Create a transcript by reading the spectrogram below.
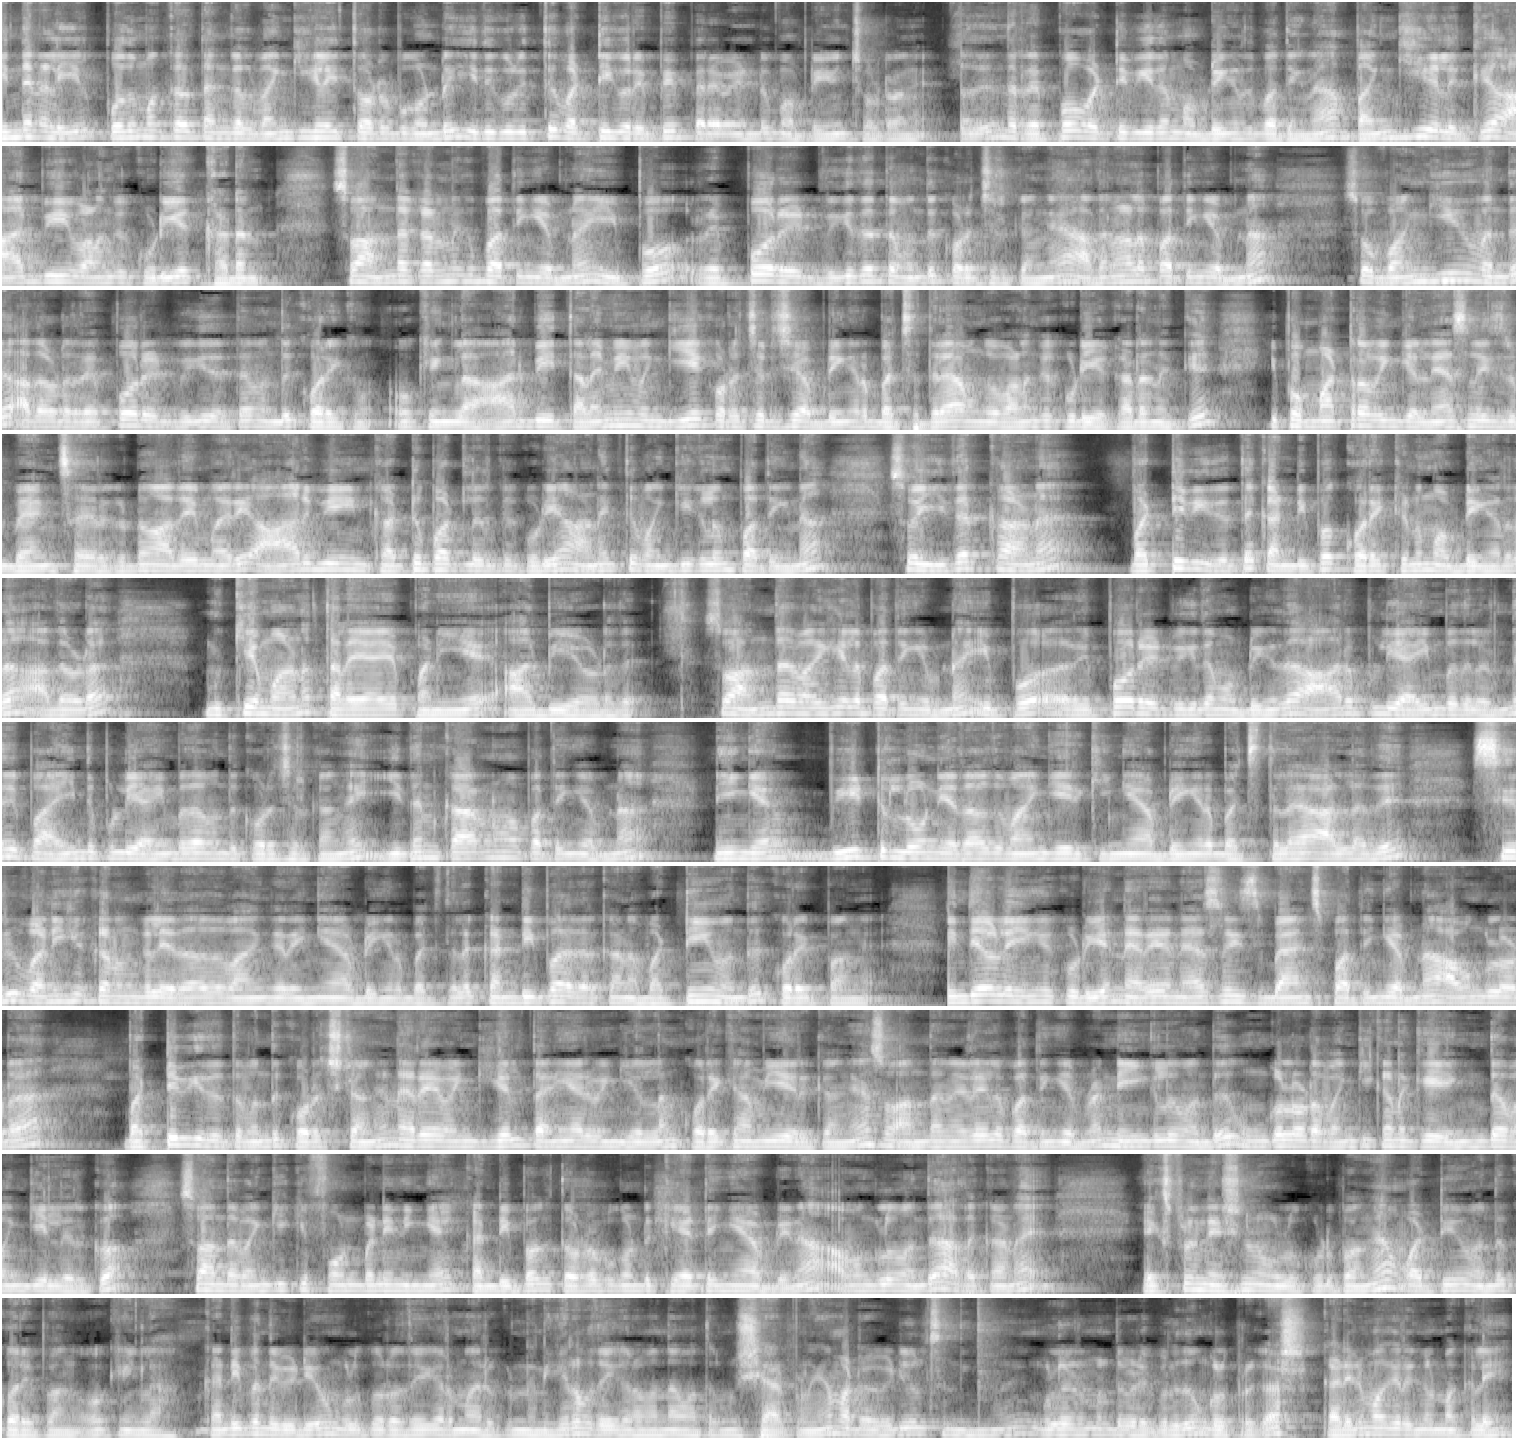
இந்த நிலையில் பொதுமக்கள் தங்கள் வங்கிகளை தொடர்பு கொண்டு இது குறித்து வட்டி குறைப்பை பெற வேண்டும் அப்படின்னு சொல்கிறாங்க அது இந்த ரெப்போ வட்டி விகிதம் அப்படிங்கிறது பார்த்தீங்கன்னா வங்கிகளுக்கு ஆர்பிஐ வழங்கக்கூடிய கடன். ஸோ அந்த கடனுக்கு பார்த்தீங்க அப்படின்னா இப்போ ரெப்போ ரேட் விகிதத்தை வந்து குறைச்சிருக்காங்க. அதனால் பார்த்தீங்க அப்படின்னா ஸோ வங்கியும் வந்து அதோட ரெப்போ ரேட் விகிதத்தை வந்து குறைக்கும். ஓகேங்களா ஆர்பிஐ தலைமை வங்கியே குறைச்சிருச்சு அப்படிங்கிற பட்சத்தில் அவங்க வழங்கக்கூடிய கடனுக்கு இப்போ மற்ற வங்கிகள் நேஷனலைஸ்டு பேங்க்ஸாக இருக்கட்டும் அதே மாதிரி ஆர்பிஐ ஆர்பிஐயின் கட்டுப்பாட்டில் இருக்கக்கூடிய அனைத்து வங்கிகளும் பார்த்தீங்கன்னா ஸோ இதற்கான வட்டி விகிதத்தை கண்டிப்பாக குறைக்கணும் அப்படிங்கிறது அதோட முக்கியமான தலையாய பணியே ஆர்பிஐயோடது. ஸோ அந்த வகையில் பார்த்தீங்க அப்படின்னா இப்போது ரெப்போ ரேட் விகிதம் அப்படிங்கிறது ஆறு புள்ளி ஐம்பதுலேருந்து இப்போ ஐந்து புள்ளி ஐம்பதாக வந்து குறைச்சிருக்காங்க. இதன் காரணமாக பார்த்தீங்க அப்படின்னா நீங்கள் வீட்டு லோன் ஏதாவது வாங்கியிருக்கீங்க அப்படிங்கிற பட்சத்தில் அல்லது சிறு வணிக கடன்கள் ஏதாவது வாங்குறீங்க அப்படிங்கிற பட்சத்தில் கண்டிப்பாக அதற்கான வட்டியும் வந்து குறைப்பாங்க. இந்தியாவில் இயங்கக்கூடிய நிறைய நேஷனலைஸ் பேங்க்ஸ் பார்த்தீங்க அப்படின்னா அவங்களோட வட்டி விகிதத்தை வந்து குறைச்சிட்டாங்க. நிறைய வங்கிகள் தனியார் வங்கிகள்லாம் குறைக்காமையே இருக்காங்க. ஸோ அந்த நிலையில் பார்த்தீங்க அப்படின்னா நீங்களும் வந்து உங்களோட வங்கி கணக்கு எந்த வங்கியில் இருக்கோ ஸோ அந்த வங்கிக்கு ஃபோன் பண்ணி நீங்கள் கண்டிப்பாக தொடர்பு கொண்டு கேட்டீங்க அப்படின்னா அவங்களும் வந்து அதுக்கான எக்ஸ்ப்ளனேஷன் உங்களுக்கு கொடுப்பாங்க. வட்டியும் வந்து குறைப்பாங்க. ஓகேங்களா? கண்டிப்பாக இந்த வீடியோ உங்களுக்கு ஒரு உதவிகரமாக இருக்குன்னு நினைக்கிறேன். உதவிகரமாக தான் மற்றவங்களுக்கு ஷேர் பண்ணுங்கள் மற்ற வீடியோஸ் சந்திக்கும் உங்களிடமிருந்து விடைபெறுது உங்கள் பிரகாஷ். கடினமாக இருங்கள் மக்களே.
